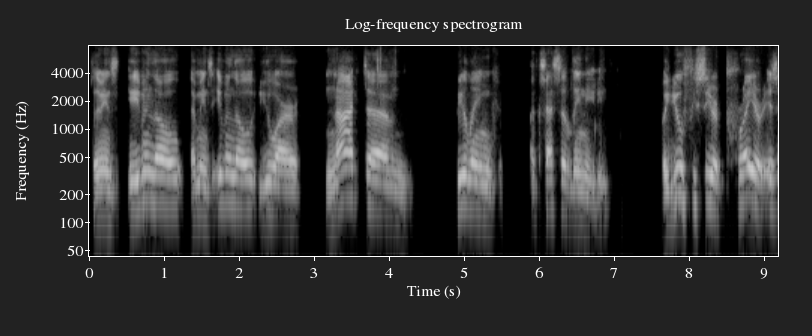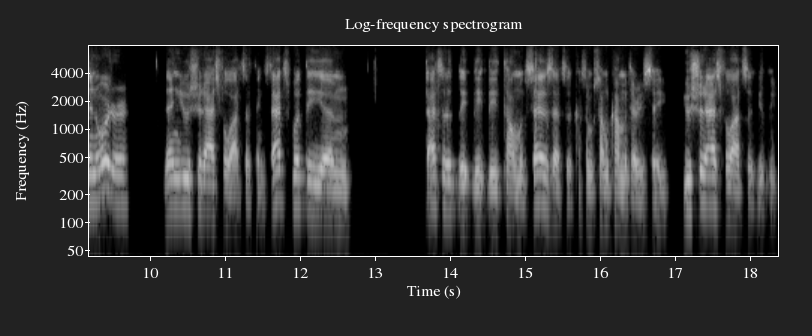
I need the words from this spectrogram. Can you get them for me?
So that means even though that means even though you are not um, feeling excessively needy, but you see your prayer is in order, then you should ask for lots of things. That's what the um, that's what the, the, the, Talmud says. That's what some some commentaries say. You should ask for lots of. It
